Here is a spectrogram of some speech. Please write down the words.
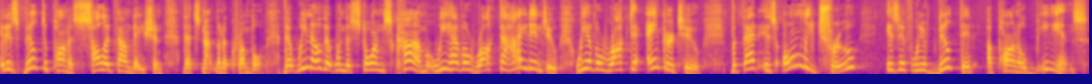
It is built upon a solid foundation that's not going to crumble. That we know that when the storms come, we have a rock to hide into, we have a rock to anchor to. But that is only true is if we have built it upon obedience,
